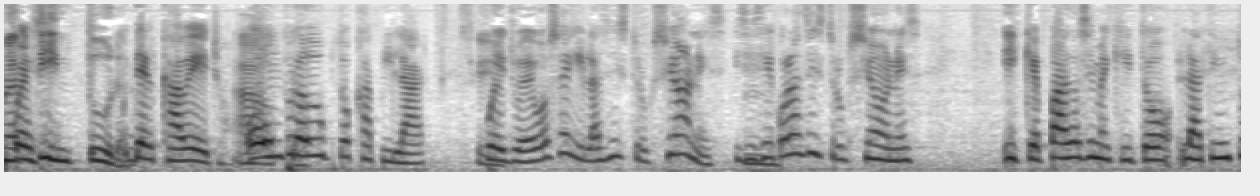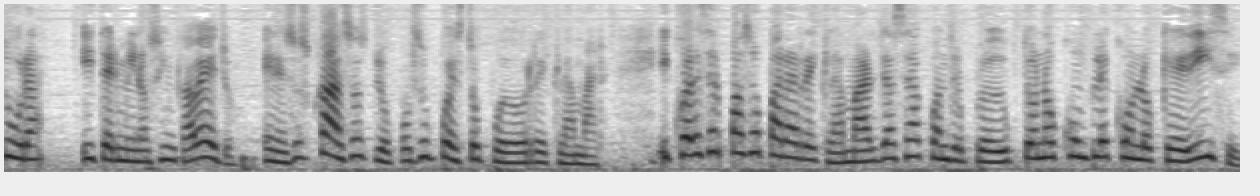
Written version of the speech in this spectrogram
Una pues, tintura. del cabello Ah, o un producto capilar, Sí. pues yo debo seguir las instrucciones. Y si Mm. sigo las instrucciones, ¿y qué pasa si me quito la tintura y termino sin cabello? En esos casos, yo por supuesto puedo reclamar. ¿Y cuál es el paso para reclamar, ya sea cuando el producto no cumple con lo que dice?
